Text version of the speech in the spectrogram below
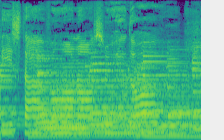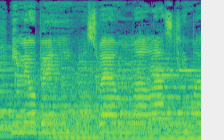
que estavam ao nosso redor. E meu bem, isso é uma lástima,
